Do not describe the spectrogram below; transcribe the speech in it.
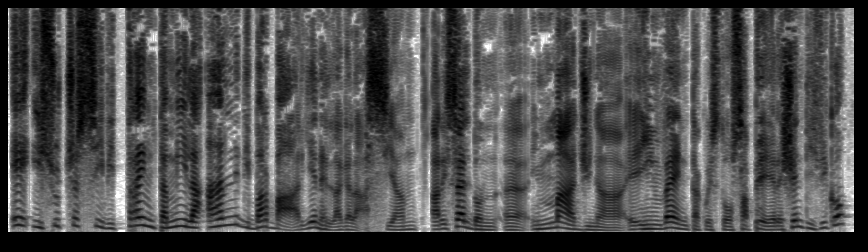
e i successivi 30.000 anni di barbarie nella galassia. Harry Seldon eh, immagina e inventa questo sapere scientifico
